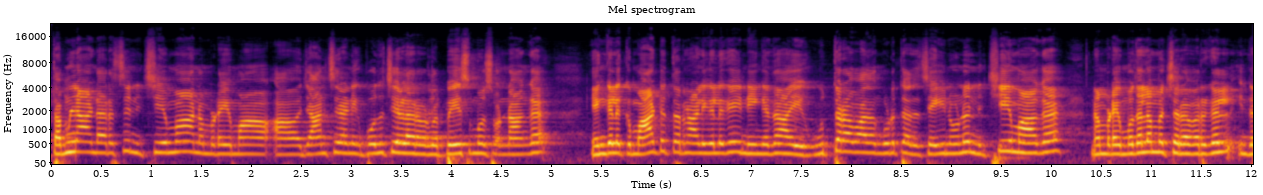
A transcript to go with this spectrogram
தமிழ்நாடு அரசு நிச்சயமாக நம்முடைய மா ஜான்சி ராணிக்கு பொதுச் செயலாளர் அவர்கள் பேசும்போது சொன்னாங்க. எங்களுக்கு மாற்றுத்திறனாளிகளுக்கு நீங்கள் தான் உத்தரவாதம் கொடுத்து அதை செய்யணும்னு நிச்சயமாக நம்முடைய முதலமைச்சர் அவர்கள் இந்த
